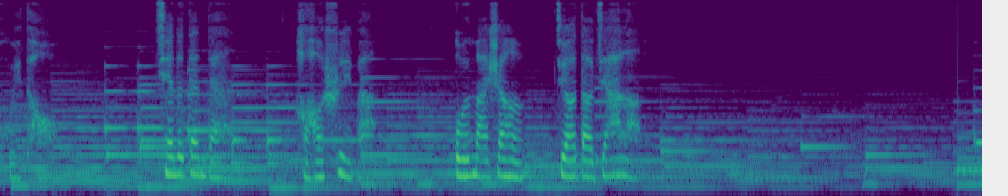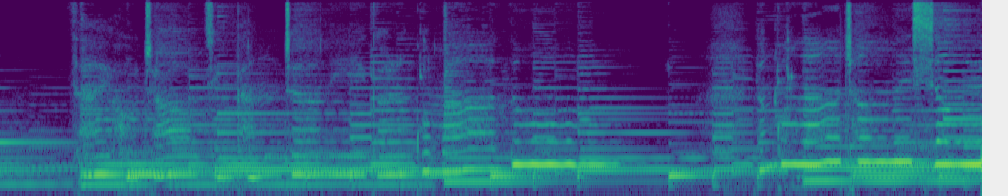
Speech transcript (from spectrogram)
回头。亲爱的蛋蛋，好好睡吧，我们马上就要到家了。在后照镜看着你一个人过马路，阳光拉长你相遇。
